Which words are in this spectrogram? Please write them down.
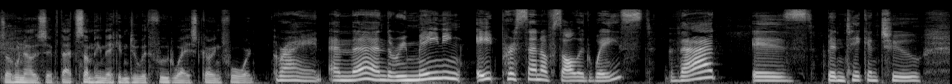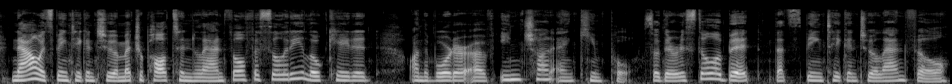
So who knows if that's something they can do with food waste going forward. Right. And then the remaining 8% of solid waste, that is been taken to now it's being taken to a metropolitan landfill facility located on the border of Incheon and Gimpo. So there is still a bit that's being taken to a landfill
